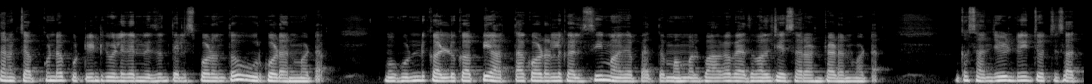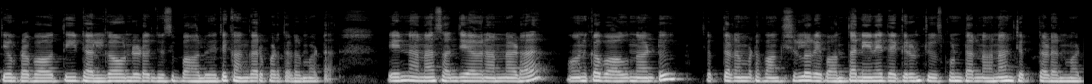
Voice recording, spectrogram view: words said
తనకు చెప్పకుండా పుట్టింటికి వెళ్ళేదని నిజం తెలిసిపోవడంతో ఊరుకోడు అనమాట మొగుడిని కళ్ళు కప్పి అత్తాకోడళ్ళు కలిసి మా పెద్ద మమ్మల్ని బాగా వెధవాలు చేశారు అంటాడనమాట ఇంకా సంజయ్ ఇంటి నుంచి వచ్చిన సత్యం ప్రభావతి డల్గా ఉండడం చూసి బాలు అయితే కంగారు పడతాడనమాట. ఏం నాన్న సంజయ్ ఏమైనా అన్నాడా? మౌనిక బాగుందా? అంటూ చెప్తాడనమాట. ఫంక్షన్లో రేపు అంతా నేనే దగ్గర చూసుకుంటాను నాన్న అని చెప్తాడనమాట.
